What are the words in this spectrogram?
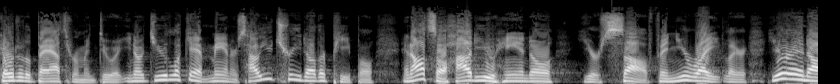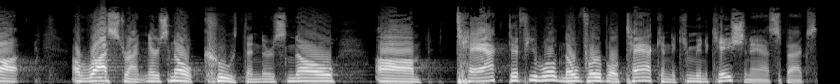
go to the bathroom and do it. You know, do you look at manners, how you treat other people, and also how do you handle yourself? And you're right, Larry. You're in a a restaurant and there's no couth and there's no um, tact, if you will, no verbal tact in the communication aspects,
